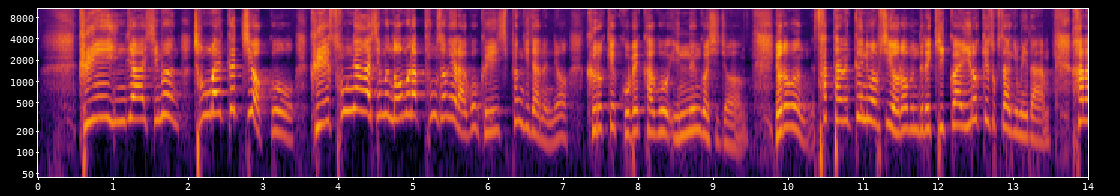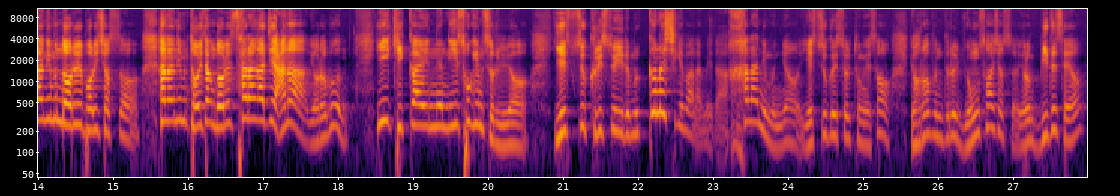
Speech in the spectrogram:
그의 인자하심은 정말 끝이 없고 그의 속량하심은 너무나 풍성해라고 그의 시편 기자는요 그렇게 고백하고 있는 것이죠. 여러분 사탄은 끊임없이 여러분들의 귓가에 이렇게 속삭입니다. 하나님은 너를 버리셨어. 하나님은 더 이상 너를 사랑하지 않아. 여러분 이 귓가에 있는 이 속임수를요 예수 그리스도의 이름을 끊으시기 바랍니다. 하나님은요 예수 그리스도를 통해서 여러분들을 용서하셨어요. 여러분 믿으세요?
